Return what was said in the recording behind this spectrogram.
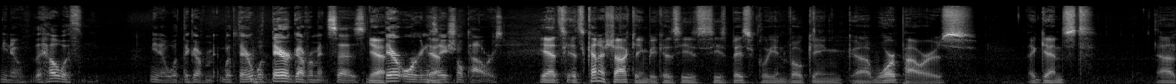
you know, the hell with, you know, what the government, what their what their government says, Yeah. their Yeah. organizational powers. Yeah, it's it's kind of shocking because he's he's basically invoking uh, war powers against uh,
